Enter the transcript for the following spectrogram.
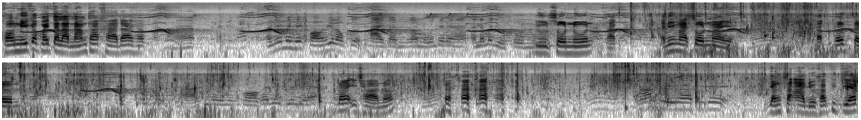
คลองนี้ก็ไปตลาดน้ำท่าคาได้ครับ ฮะอันนี้ไม่ใช่คลองที่เราเกิดพายกันตอนนู้นใช่ไหมฮะ อันนั้นมาอยู่โซนนู้นอยู่โซนนู้นครับ อันนี้มาโซนใหม่ครับเพิ่มเติม ขาจริงเลยมีคลองให้เล่นเยอะแยะน่าอิจฉาเนาะ น้ำดีนะที่นี่ยังสะอาดอยู่ครับพี่เจี๊ยบ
